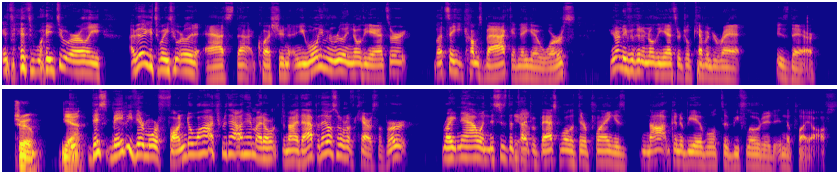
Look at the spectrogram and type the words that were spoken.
It's it's way too early. I feel like it's way too early to ask that question, and you won't even really know the answer. Let's say he comes back and they get worse. You're not even going to know the answer until Kevin Durant is there. True. Yeah. This maybe they're more fun to watch without him. I don't deny that, but they also don't have Caris LeVert right now, and this is the Yeah. type of basketball that they're playing is not going to be able to be floated in the playoffs.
